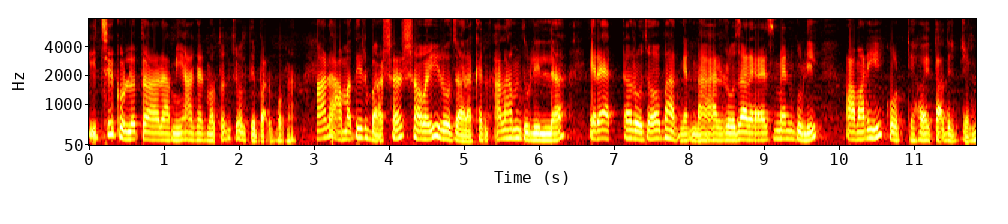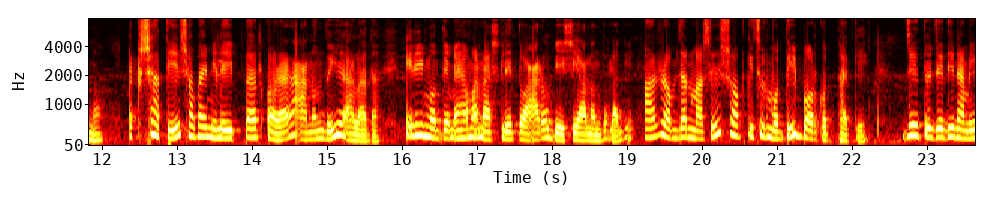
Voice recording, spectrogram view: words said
ইচ্ছে করলে তো আর আমি আগের মতন চলতে পারব না। আর আমাদের বাসার সবাই রোজা রাখেন। আলহামদুলিল্লাহ, এরা একটা রোজাও ভাঙেন না আর রোজার অ্যারেঞ্জমেন্টগুলি আমারই করতে হয় তাদের জন্য। একসাথে সবাই মিলে ইফতার করার আনন্দই আলাদা। এরই মধ্যে মেহমান আসলে তো আরও বেশি আনন্দ লাগে। আর রমজান মাসে সব কিছুর মধ্যেই বরকত থাকে। যেহেতু যেদিন আমি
